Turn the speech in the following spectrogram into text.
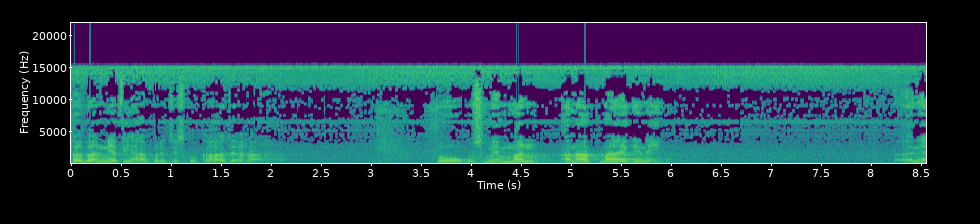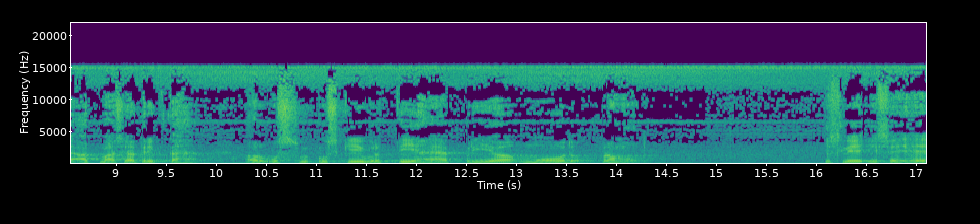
तद अन्यत यहाँ पर जिसको कहा जा रहा है। तो उसमें मन अनात्मा है कि नहीं? यानी आत्मा से अतिरिक्त है, और उस, उसकी वृत्ति है प्रिय, मोद, प्रमोद। इसलिए इसे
